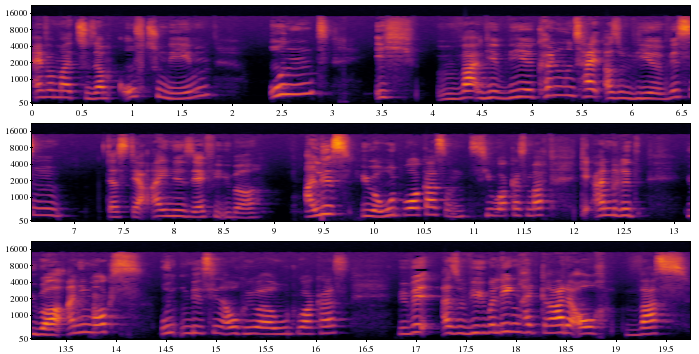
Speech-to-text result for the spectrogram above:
einfach mal zusammen aufzunehmen. Und ich wir, wir können uns halt, also wir wissen, dass der eine sehr viel über alles über Woodwalkers und Seawalkers macht. Der andere über Animox und ein bisschen auch über Woodwalkers. Wir will, also wir überlegen halt gerade auch, was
